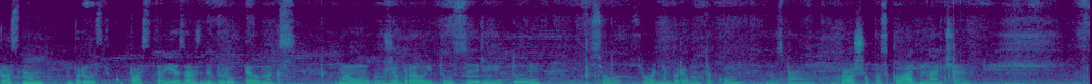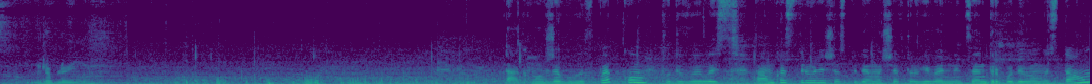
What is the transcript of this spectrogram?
Росман, беру таку пасту. Я завжди беру Elmex. Ми вже брали і ту серію, і ту. Сьо- Сьогодні беремо таку. Не знаю. Хороша по складу, наче. Люблю її. Так, ми вже були в Пепко, подивились там кастрюлі. Зараз підемо ще в торгівельний центр, подивимось там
